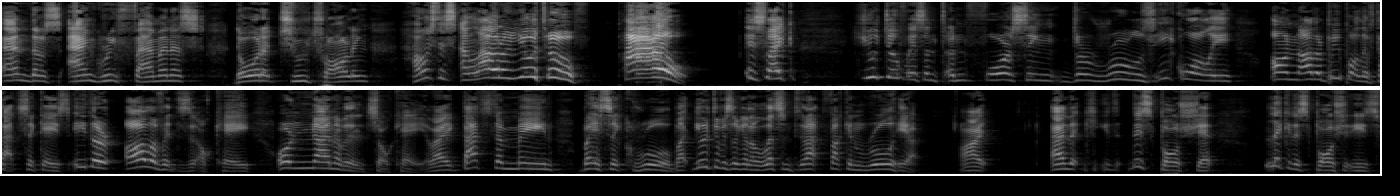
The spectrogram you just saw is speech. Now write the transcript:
and there's angry feminist Dota 2 trolling. How is this allowed on YouTube? How? It's like YouTube isn't enforcing the rules equally on other people if that's the case. Either all of it is okay or none of it's okay. Like, that's the main basic rule. But YouTube isn't to listen to that fucking rule here. Alright? And this bullshit, look at this bullshit he's,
